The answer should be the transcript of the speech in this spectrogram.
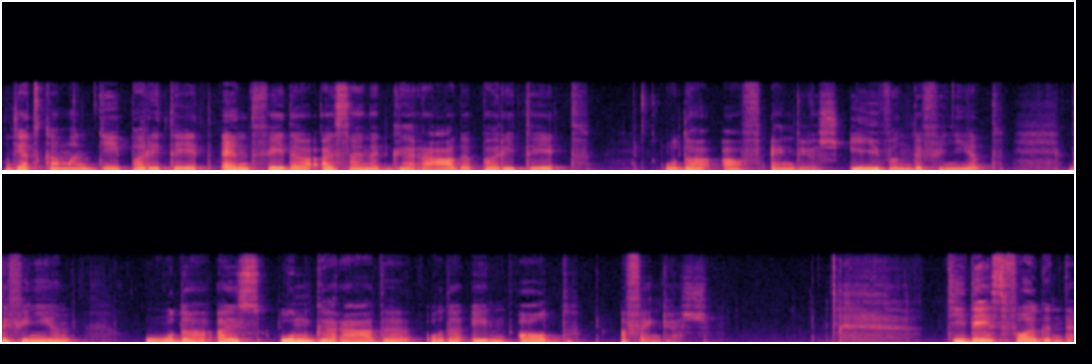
Und jetzt kann man die Parität entweder als eine gerade Parität oder auf Englisch even definiert, definieren oder als ungerade oder eben odd auf Englisch. Die Idee ist folgende.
